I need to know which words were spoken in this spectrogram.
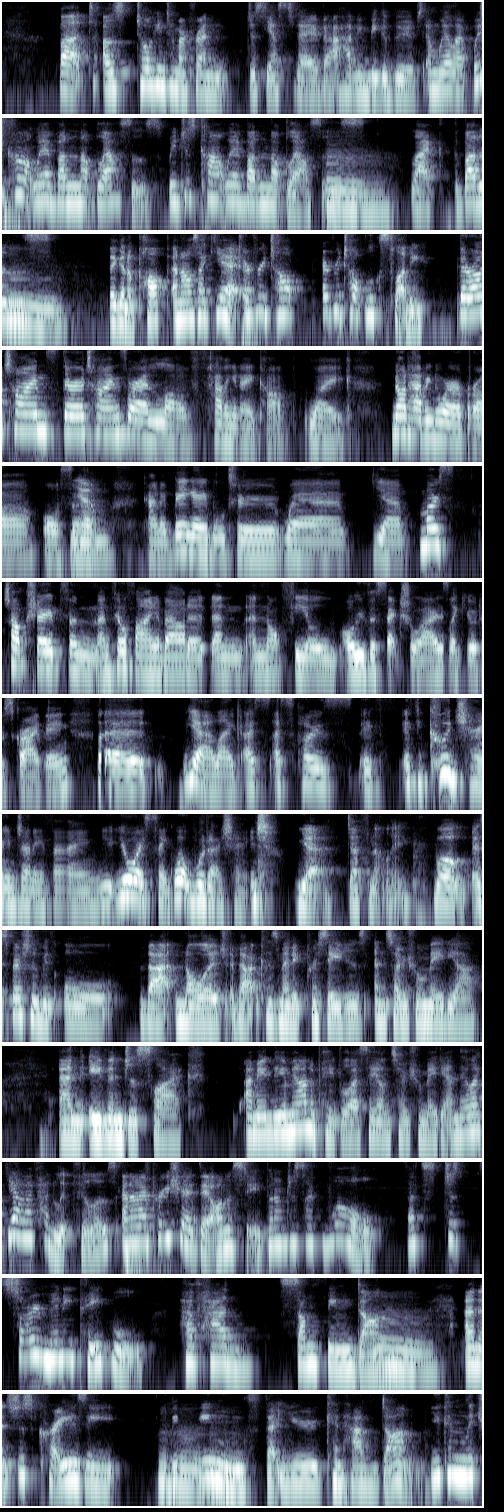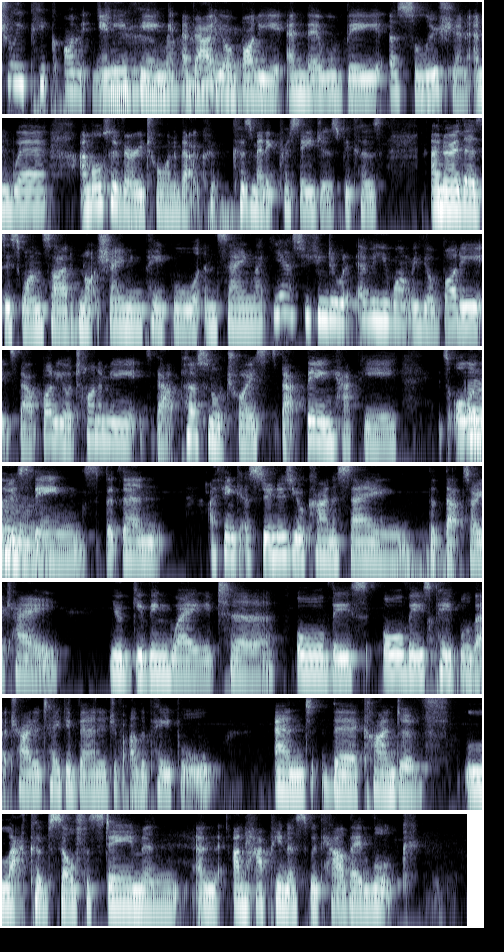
But I was talking to my friend just yesterday about having bigger boobs, and we're like, we can't wear button up blouses. We just can't wear button up blouses. Mm. Like the buttons, mm. they're gonna pop. And I was like, yeah, every top, every top looks slutty. There are times, there are times where I love having an A cup, like not having to wear a bra, awesome. Yep. Kind of being able to wear, yeah, most top shapes and, and feel fine about it and, and not feel over sexualized like you're describing. But yeah, like I, I suppose if if you could change anything, you, you always think, what would I change? Yeah, definitely. Well, especially with all that knowledge about cosmetic procedures and social media, and even just like, I mean, the amount of people I see on social media and they're like, yeah, I've had lip fillers, and I appreciate their honesty, but I'm just like, whoa, that's just so many people have had something done. Mm. And it's just crazy mm-hmm. the things that you can have done. You can literally pick on anything yeah, right. about your body and there will be a solution. And where I'm also very torn about c- cosmetic procedures because I know there's this one side of not shaming people and saying, like, yes, you can do whatever you want with your body. It's about body autonomy, it's about personal choice, it's about being happy, it's all of those hmm. things. But then I think as soon as you're kind of saying that that's okay, you're giving way to all these all these people that try to take advantage of other people and their kind of lack of self-esteem and and unhappiness with how they look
